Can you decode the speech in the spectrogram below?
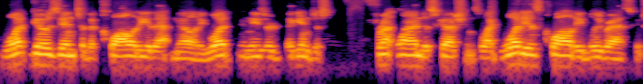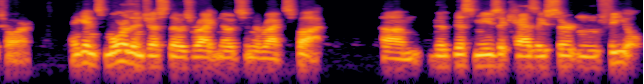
what goes into the quality of that melody what and these are again just frontline discussions like what is quality bluegrass guitar And again, it's more than just those right notes in the right spot. Um, the, this music has a certain feel.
